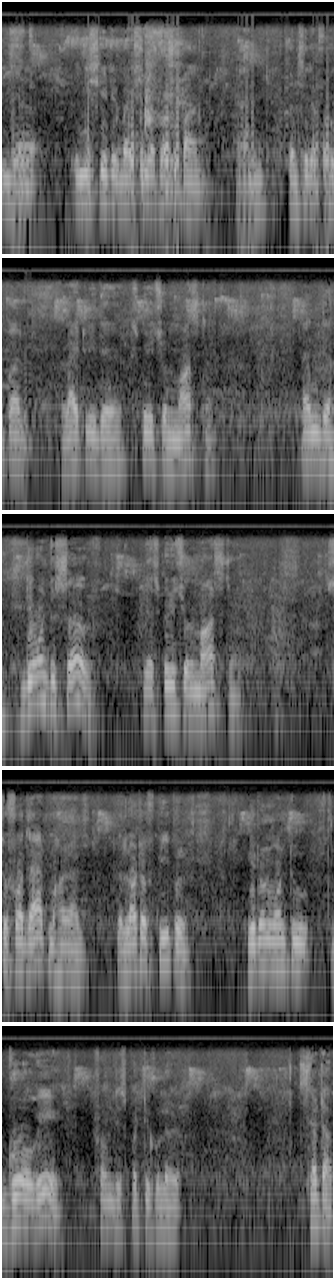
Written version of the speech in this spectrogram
are initiated by Srila Prabhupada and consider Prabhupada rightly their spiritual master. And uh, they want to serve their spiritual master. So for that, Maharaj, a lot of people, they don't want to go away from this particular setup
